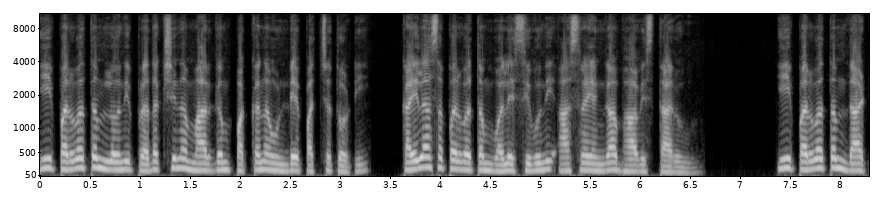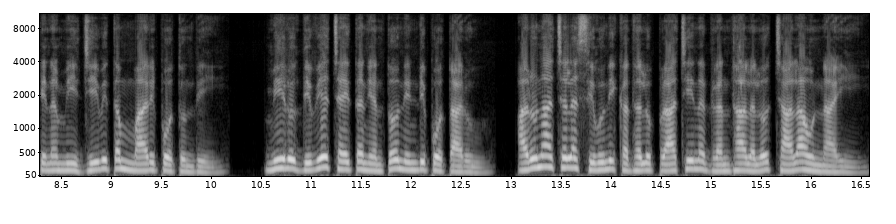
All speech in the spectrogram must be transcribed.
ఈ పర్వతంలోని ప్రదక్షిణ మార్గం పక్కన ఉండే పచ్చతోటి కైలాసపర్వతం వలె శివుని ఆశ్రయంగా భావిస్తారు. ఈ పర్వతం దాటిన మీ జీవితం మారిపోతుంది. మీరు దివ్య చైతన్యంతో నిండిపోతారు. అరుణాచల శివుని కథలు ప్రాచీన గ్రంథాలలో చాలా ఉన్నాయి.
